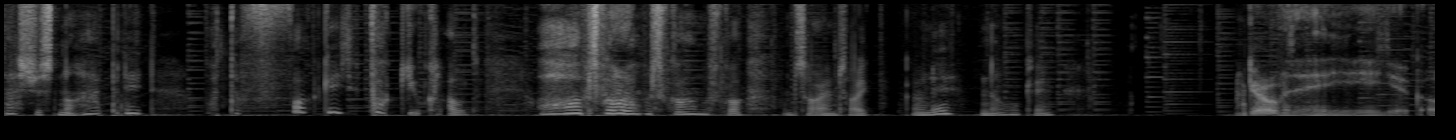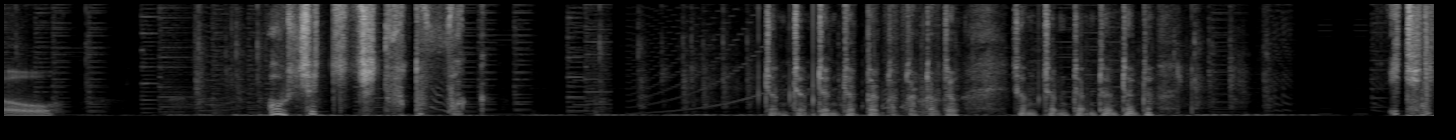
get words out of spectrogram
That's just not happening. What the fuck is Fuck you, Cloud. Oh, I forgot, I almost forgot, I almost forgot. I'm sorry, I'm sorry. Go there? No, okay. Get over there. Here you go. Oh shit, shit, what the fuck? Jump, jump, jump, jump, jump, jump, jump, jump, jump, jump, jump, jump, jump, jump, jump. He didn't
